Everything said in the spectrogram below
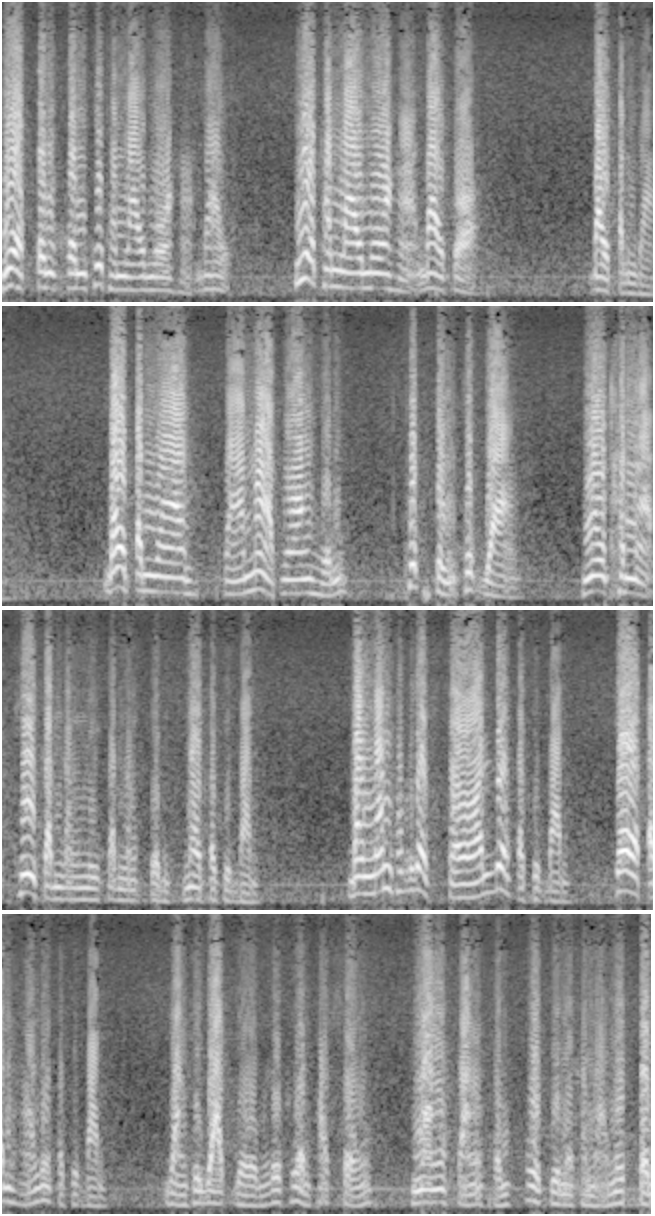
เมื่อเป็นคนที่ทำลายโมหะได้ เมื่อทำลายโมหะได้ก็ได้ปัญญา ได้ปัญญาสามารถมองเห็นทุกสิ่งทุกอย่าง ในขณะที่กำลังมีกำลังเป็นในปัจจุบัน ดังนั้นพระพุทธเจ้าสอนเรื่องปัจจุบัน แก้ปัญหาเรื่องปัจจุบัน อย่างที่ญาติโยมหรือเพื่อนพระสงฆ์นั่งฟังผมพูดอยู่ในขณะนี้เป็น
